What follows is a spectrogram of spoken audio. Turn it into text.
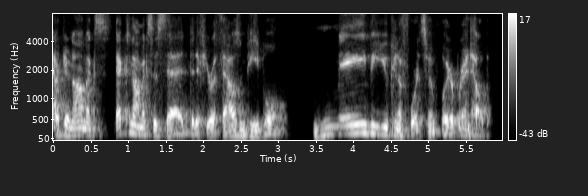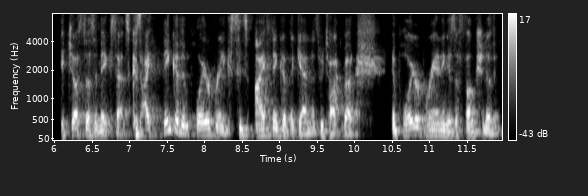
Okay. Economics, economics has said that if you're a thousand people, maybe you can afford some employer brand help it just doesn't make sense because I think of employer branding since I think of again as we talked about employer branding is a function of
